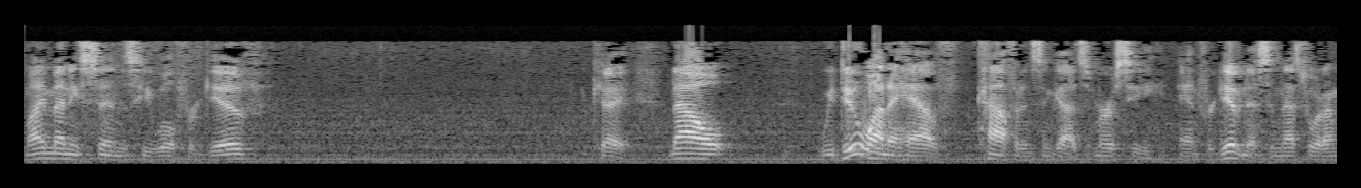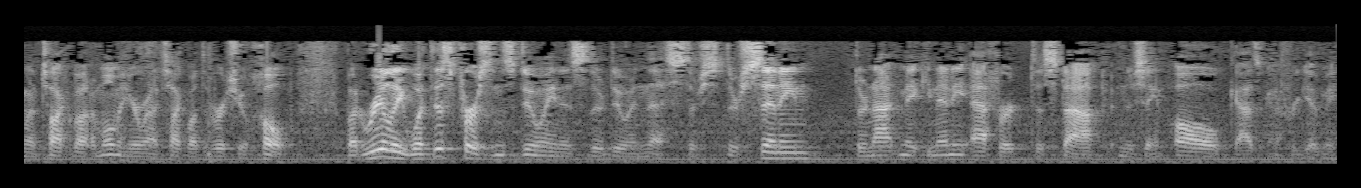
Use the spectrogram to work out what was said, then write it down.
my many sins he will forgive. Okay. Now, we do want to have confidence in God's mercy and forgiveness, and that's what I'm going to talk about in a moment here when I talk about the virtue of hope. But really, what this person's doing is they're doing this. They're, they're sinning, they're not making any effort to stop, and they're saying, Oh, God's going to forgive me.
